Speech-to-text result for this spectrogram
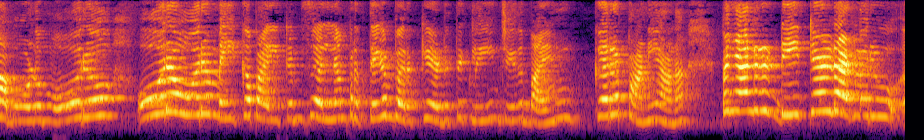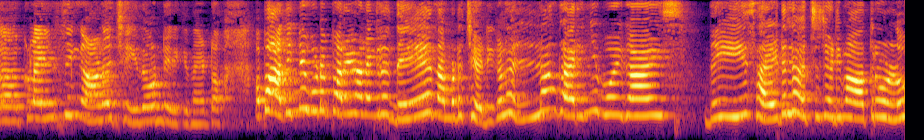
കബോർഡും ഓരോ ഓരോ ഓരോ മേക്കപ്പ് ഐറ്റംസും എല്ലാം പ്രത്യേകം പെറുക്കി എടുത്ത് ക്ലീൻ ചെയ്ത് ഭയങ്കര പണിയാണ്. ഇപ്പൊ ഞാനൊരു ഡീറ്റെയിൽഡ് ആയിട്ടുള്ളൊരു ക്ലെൻസിങ് ആണ് ചെയ്തുകൊണ്ടിരിക്കുന്നത് കേട്ടോ. അപ്പൊ അതിന്റെ കൂടെ പറയുകയാണെങ്കിൽ ദേ നമ്മുടെ ചെടികളെല്ലാം കരിഞ്ഞു പോയി ഗായ്സ് ദേ ഈ സൈഡിൽ വെച്ച ചെടി മാത്രമേ ഉള്ളൂ.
